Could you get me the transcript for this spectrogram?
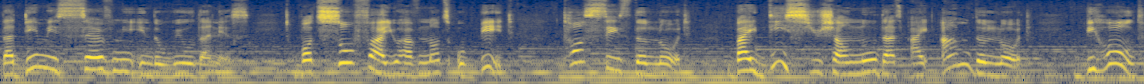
that they may serve me in the wilderness. But so far you have not obeyed. Thus says the Lord, By this you shall know that I am the Lord. Behold,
